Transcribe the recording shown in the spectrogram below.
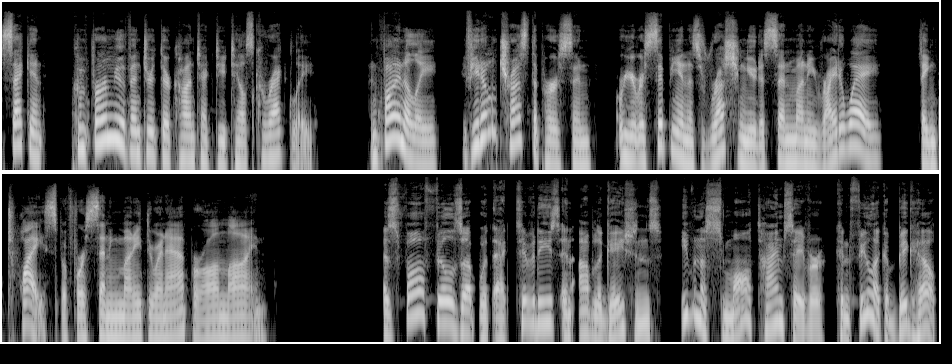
Second, confirm you have entered their contact details correctly. And finally, if you don't trust the person or your recipient is rushing you to send money right away, think twice before sending money through an app or online. As fall fills up with activities and obligations, even a small time saver can feel like a big help.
